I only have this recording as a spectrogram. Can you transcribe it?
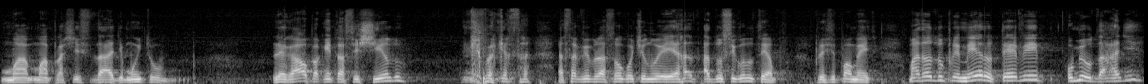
uma, uma plasticidade muito legal para quem está assistindo, para que essa, essa vibração continue a, a do segundo tempo, principalmente. Mas a do primeiro teve humildade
